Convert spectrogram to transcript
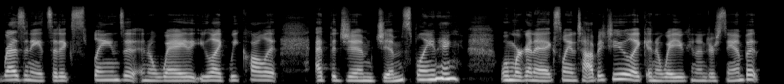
resonates that explains it in a way that you like we call it at the gym gym splaining when we're going to explain a topic to you like in a way you can understand but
